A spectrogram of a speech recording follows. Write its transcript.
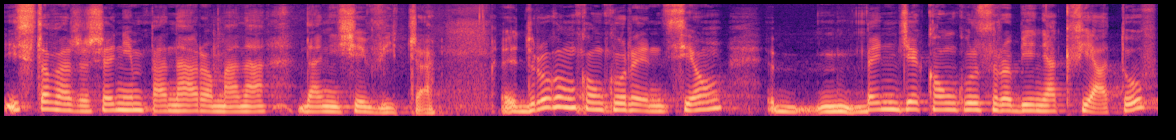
i z towarzyszeniem pana Romana Danisiewicza. Drugą konkurencją będzie konkurs robienia kwiatów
